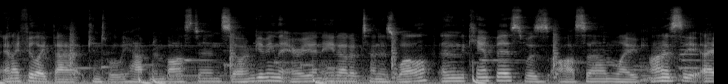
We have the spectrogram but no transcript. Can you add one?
And I feel like that can totally happen in Boston. So I'm giving the area an 8 out of 10 as well. And then the campus was awesome. Like honestly, I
